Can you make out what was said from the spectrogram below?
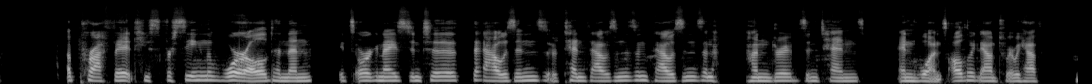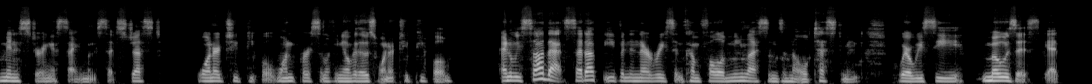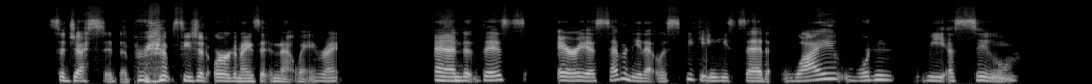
a prophet who's foreseeing the world, and then it's organized into thousands or ten thousands and thousands and hundreds and tens and ones, all the way down to where we have ministering assignments. That's just one or two people, one person looking over those one or two people. And we saw that set up even in our recent Come Follow Me lessons in the Old Testament, where we see Moses get suggested that perhaps he should organize it in that way, right? And this Area 70 that was speaking, he said, Why wouldn't we assume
